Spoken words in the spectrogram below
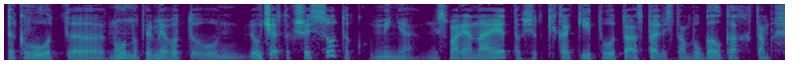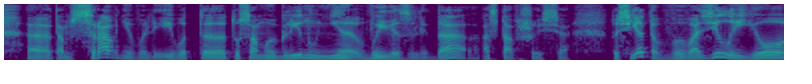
Так вот, э, ну, например, вот участок 6 соток у меня, несмотря на это, все-таки какие-то вот остались там в уголках, там, э, там сравнивали, и вот э, ту самую глину не вывезли, да, оставшуюся. То есть я-то вывозил ее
